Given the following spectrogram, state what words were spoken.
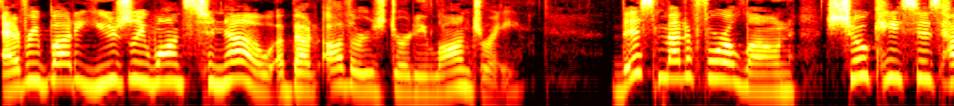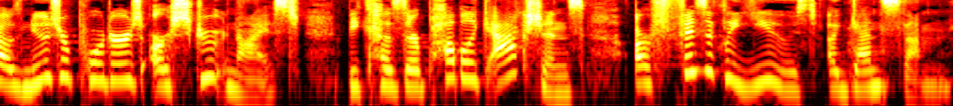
Everybody usually wants to know about others' dirty laundry. This metaphor alone showcases how news reporters are scrutinized because their public actions are physically used against them.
